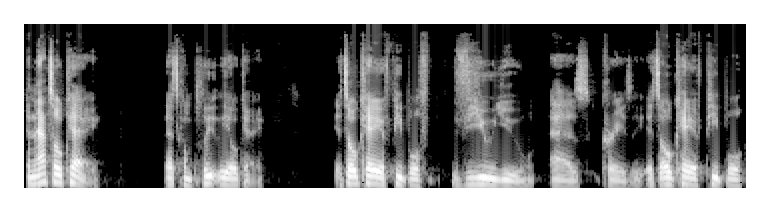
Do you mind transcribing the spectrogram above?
And that's okay. That's completely okay. It's okay if people view you as crazy. It's okay if people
